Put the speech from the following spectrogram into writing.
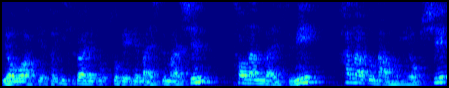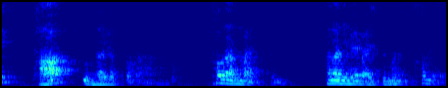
여호와께서 이스라엘 족속에게 말씀하신 선한 말씀이 하나도 남음이 없이 다 응하였더라. 선한 말씀. 하나님의 말씀은 선해요.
